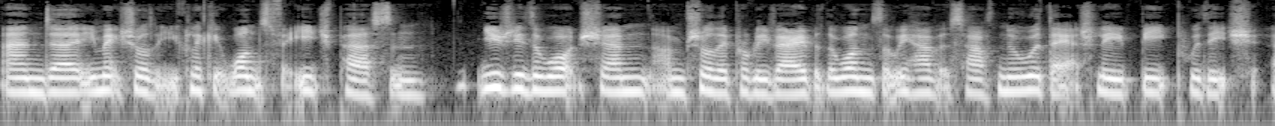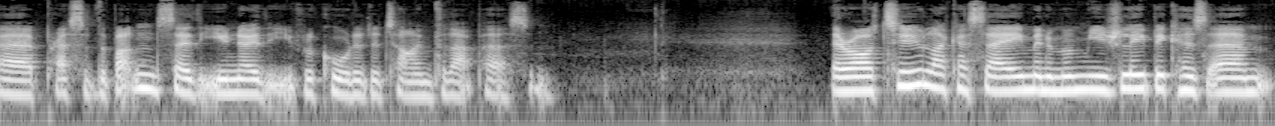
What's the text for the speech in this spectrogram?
and uh, you make sure that you click it once for each person. Usually, the watch, um, I'm sure they probably vary, but the ones that we have at South Norwood, they actually beep with each uh, press of the button so that you know that you've recorded a time for that person. There are two, like I say, minimum usually, because um,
